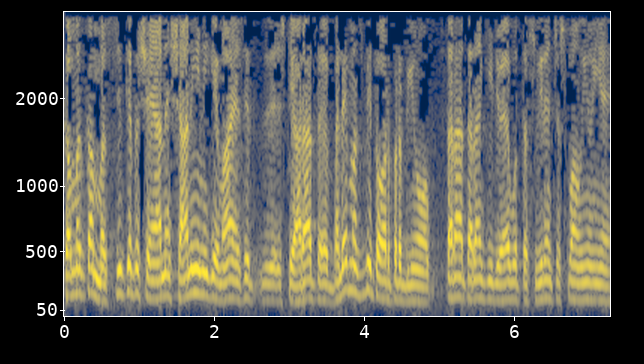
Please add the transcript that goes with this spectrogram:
کم از کم مسجد کے تو شیان شان ہی نہیں کہ وہاں ایسے اشتہارات بھلے مذہبی طور پر بھی ہوں طرح طرح کی جو ہے وہ تصویریں چسپاں ہوئی ہوئی ہیں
